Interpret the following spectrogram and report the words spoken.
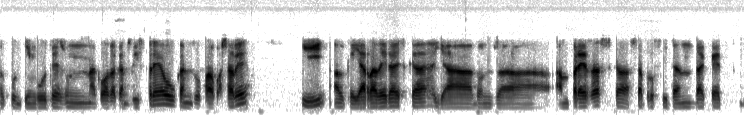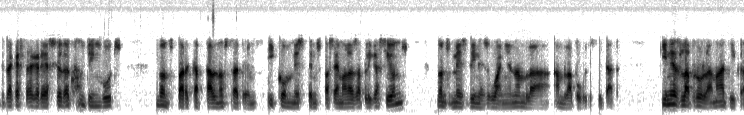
El contingut és una cosa que ens distreu, que ens ho fa passar bé, i el que hi ha darrere és que hi ha doncs, eh, empreses que s'aprofiten d'aquesta aquest, creació de continguts doncs, per captar el nostre temps. I com més temps passem a les aplicacions, doncs més diners guanyen amb la, amb la publicitat. Quina és la problemàtica?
